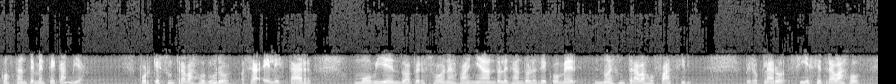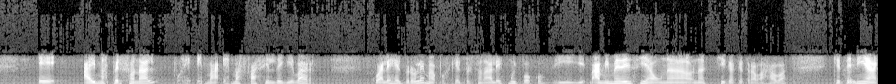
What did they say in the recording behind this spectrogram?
constantemente cambia, porque es un trabajo duro, o sea, el estar moviendo a personas, bañándoles, dándoles de comer, no es un trabajo fácil, pero claro, si ese trabajo eh, hay más personal, pues es más, es más fácil de llevar. ¿Cuál es el problema? Pues que el personal es muy poco. Y a mí me decía una, una chica que trabajaba que tenía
